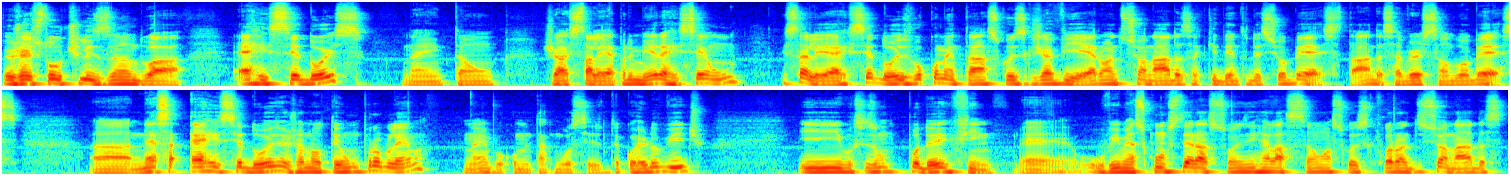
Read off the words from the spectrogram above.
Eu já estou utilizando a RC2, né, então já instalei a primeira, RC1, instalei a RC2 e vou comentar as coisas que já vieram adicionadas aqui dentro desse OBS, tá? dessa versão do OBS. Uh, ah, nessa RC2 eu já notei um problema, né, vou comentar com vocês no decorrer do vídeo, e vocês vão poder, enfim, é, ouvir minhas considerações em relação às coisas que foram adicionadas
